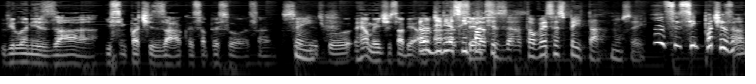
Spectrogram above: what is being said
vilanizar e simpatizar com essa pessoa, sabe? Sim. Porque, tipo, realmente, sabe? Eu a, diria a simpatizar, cenas... talvez respeitar, não sei. Simpatizar,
